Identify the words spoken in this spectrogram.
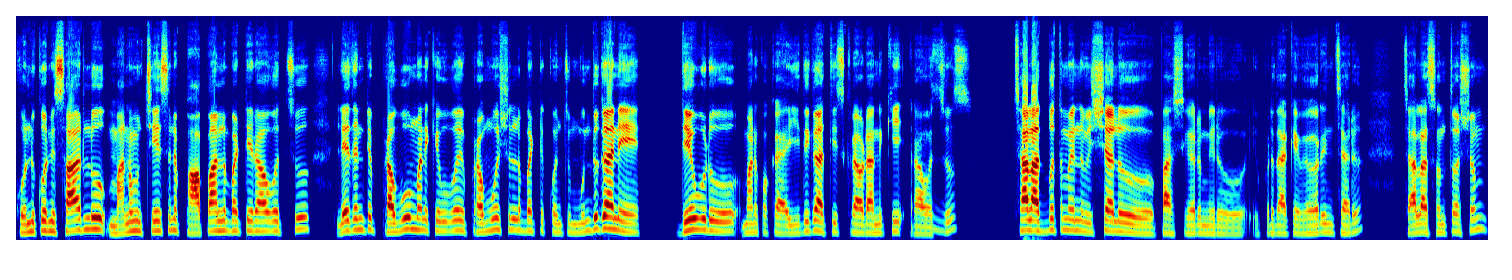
కొన్ని కొన్ని సార్లు మనం చేసిన పాపాలను బట్టి రావచ్చు. లేదంటే ప్రభు మనకి ఇవ్వబోయే ప్రమోషన్లు బట్టి కొంచెం ముందుగానే దేవుడు మనకు ఒక ఇదిగా తీసుకురావడానికి రావచ్చు. చాలా అద్భుతమైన విషయాలు పాస్టర్ గారు మీరు ఇప్పటిదాకా వివరించారు. చాలా సంతోషం.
